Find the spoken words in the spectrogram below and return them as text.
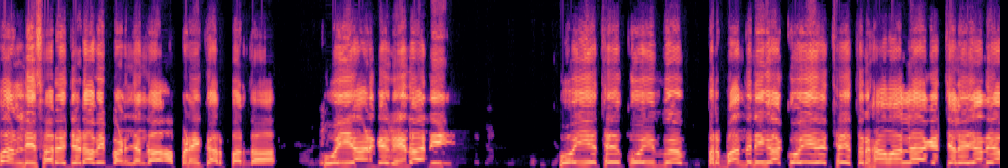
ਭਰਨ ਲਈ ਸਾਰੇ ਜਿਹੜਾ ਵੀ ਬਣ ਜਾਂਦਾ ਆਪਣੇ ਘਰ ਭਰਦਾ। ਕੋਈ ਆਣ ਕੇ ਵੇਂਦਾ ਨਹੀਂ ਕੋਈ ਇੱਥੇ ਕੋਈ ਪ੍ਰਬੰਧ ਨਹੀਂਗਾ ਕੋਈ ਇੱਥੇ ਤਨਖਾਹਾਂ ਲੈ ਕੇ ਚਲੇ ਜਾਂਦੇ ਆ।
